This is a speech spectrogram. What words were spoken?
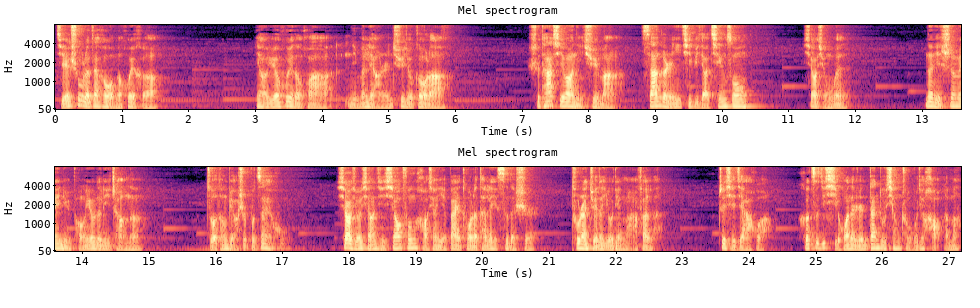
结束了再和我们会合。要约会的话，你们两人去就够了。是他希望你去吗？三个人一起比较轻松。笑雄问。那你身为女朋友的立场呢？佐藤表示不在乎。笑雄想起萧峰好像也拜托了他类似的事，突然觉得有点麻烦了。这些家伙和自己喜欢的人单独相处不就好了吗？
